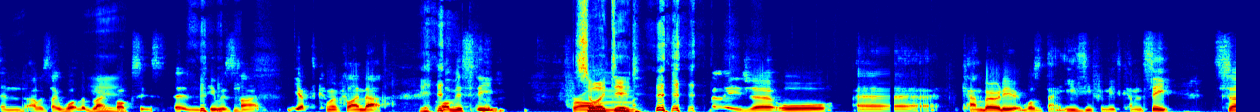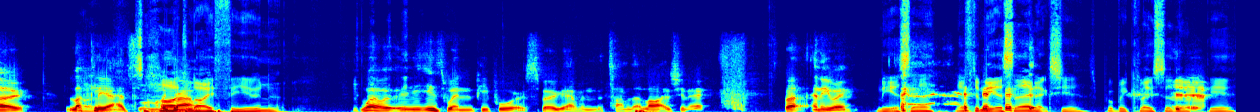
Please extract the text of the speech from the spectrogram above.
and I was like, "What are the black yeah. boxes?" And he was like, "You have to come and find that." Yeah. Obviously, from so I did Malaysia or uh, Cambodia, it wasn't that easy for me to come and see. So luckily, I had some hard life for you, isn't it? Well, it is when people are at Spoga having the time of their lives, you know. But anyway, meet us there. You have to meet us there next year. It's probably closer than yeah. here.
